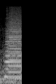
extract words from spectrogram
you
